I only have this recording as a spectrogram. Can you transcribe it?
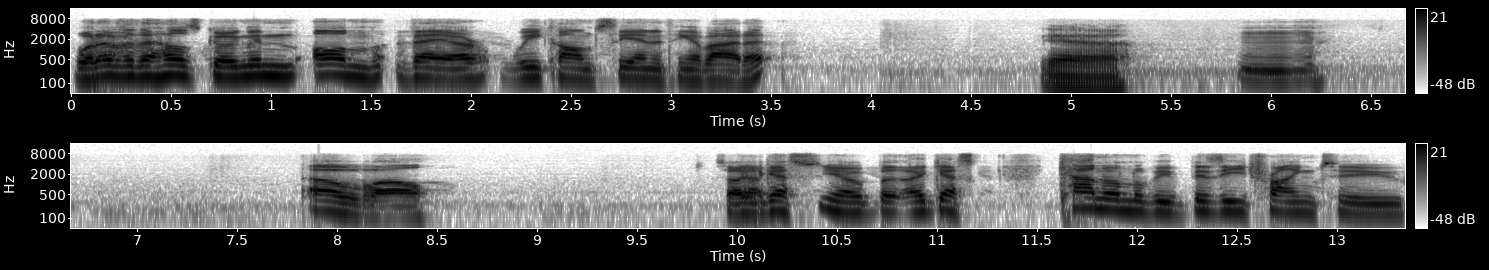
whatever the hell's going in, on there, we can't see anything about it. Yeah. Mm. Oh well. So I guess you know, but I guess Canonn will be busy trying to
